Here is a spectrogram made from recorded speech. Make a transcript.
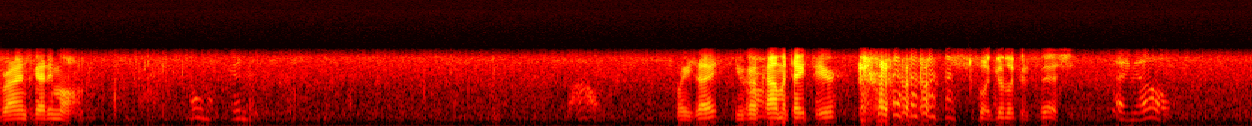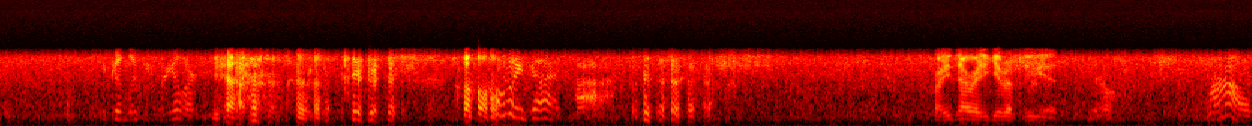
Brian's got him on. Oh my goodness. Wow. What do you say? You gonna Oh. commentate here? what a good looking fish. I know. It's a good looking reeler. Yeah. Oh oh. my god. Ah. right, he's not ready to give up to you yet. Wow.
